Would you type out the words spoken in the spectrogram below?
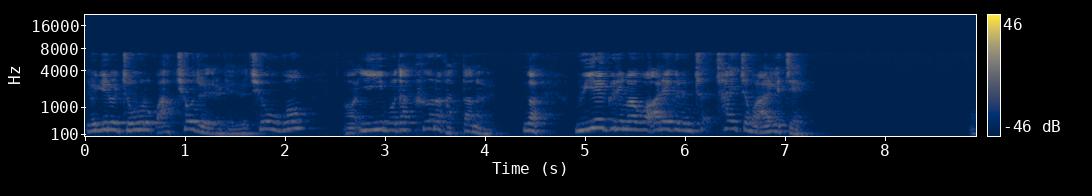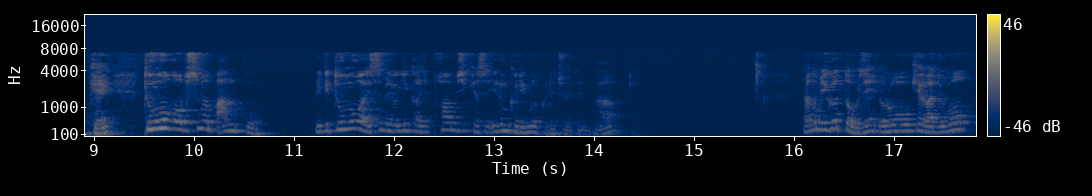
여기를 점으로 꽉 채워줘야 돼 이렇게 채우고 어, 2보다 크거나 같다는 그러니까 위에 그림하고 아래 그림 차, 차이점을 알겠지? 오케이. 등호가 없으면 빵꾸. 이렇게 등호가 있으면 여기까지 포함시켜서 이런 그림을 그려줘야 되는 거야. 자, 그럼 이것도 그지? 이렇게 해가지고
